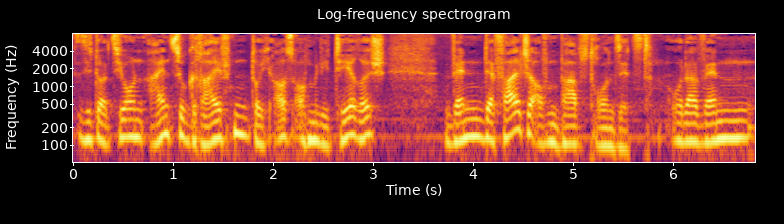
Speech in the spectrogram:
Situationen einzugreifen, durchaus auch militärisch, wenn der Falsche auf dem Papstthron sitzt oder wenn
